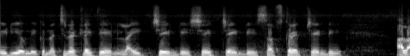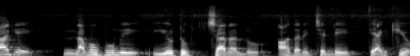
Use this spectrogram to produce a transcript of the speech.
వీడియో మీకు నచ్చినట్లయితే లైక్ చేయండి షేర్ చేయండి సబ్స్క్రైబ్ చేయండి. అలాగే నవభూమి యూట్యూబ్ ఛానల్ను ఆదరించండి. Thank you.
